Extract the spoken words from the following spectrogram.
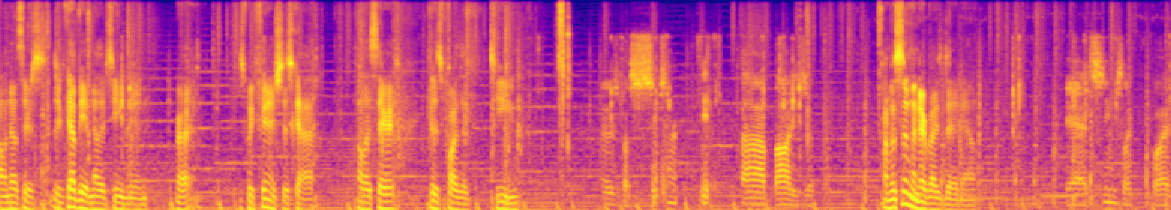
I don't know if there's there's gotta be another team in, right? So we finished this guy. Unless there it was part of the team. There's about 655 bodies up. I'm assuming everybody's dead now. Yeah, it seems like quite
